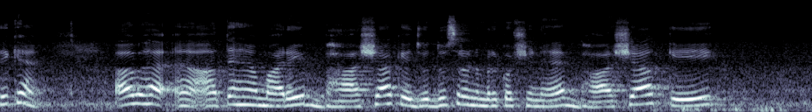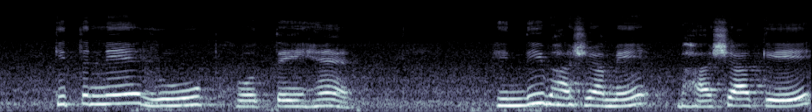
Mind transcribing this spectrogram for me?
ठीक है? अब आते हैं हमारे भाषा के जो दूसरा नंबर क्वेश्चन है, भाषा के कितने रूप होते हैं? हिंदी भाषा में भाषा के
